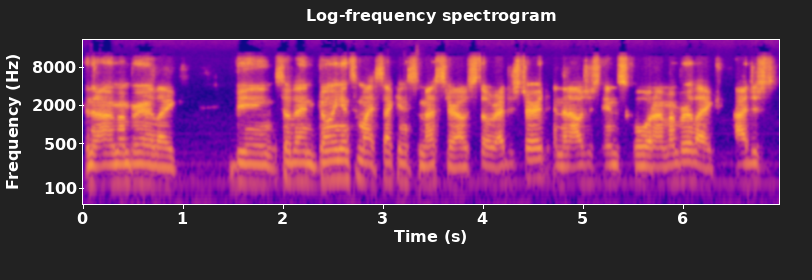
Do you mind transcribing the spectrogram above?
And then I remember like being so then going into my second semester, I was still registered and then I was just in school. And I remember like I just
